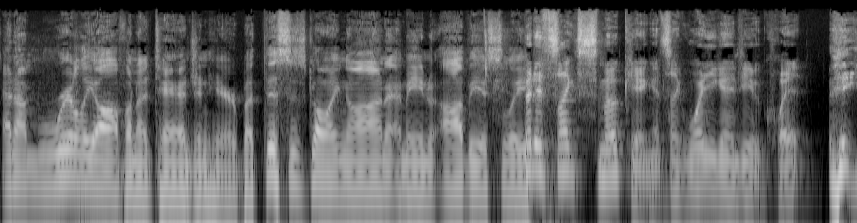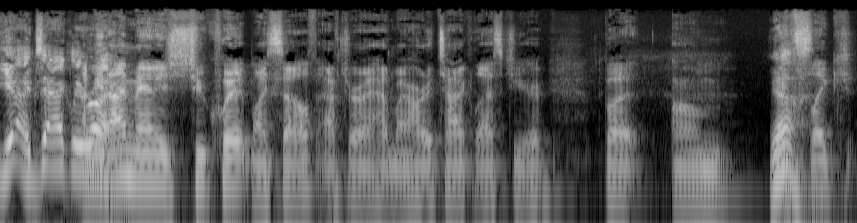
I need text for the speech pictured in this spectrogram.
And I'm really off on a tangent here, but this is going on. I mean, obviously. But it's like smoking. It's like, what are you going to do? Quit? yeah, exactly right. I mean, I managed to quit myself after I had my heart attack last year, but um, Yeah. it's like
